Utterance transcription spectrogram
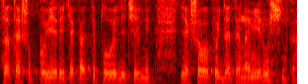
за те, щоб повірити, яка тепловий лічильник. Якщо ви підете на Мірущенка,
